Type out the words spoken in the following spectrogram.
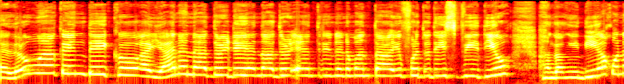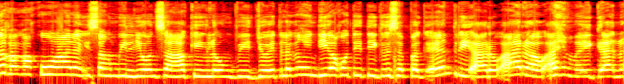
Hello mga kainday ko! Ayan, another day, another entry na naman tayo for today's video. Hanggang hindi ako nakakakuha ng isang milyon sa aking long video, eh talagang hindi ako titigil sa pag-entry araw-araw. Ay, my God!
